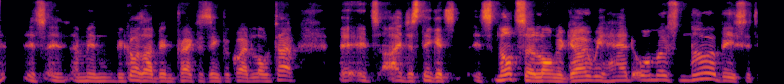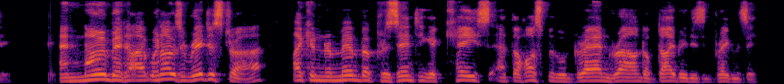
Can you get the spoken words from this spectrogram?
it's, it, I mean, because I've been practicing for quite a long time, it's, I just think it's, it's not so long ago, we had almost no obesity and no better. When I was a registrar, I can remember presenting a case at the hospital grand round of diabetes in pregnancy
